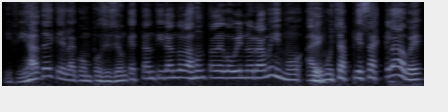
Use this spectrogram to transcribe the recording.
Y fíjate que la composición que están tirando la Junta de Gobierno ahora mismo, hay Sí. muchas piezas clave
